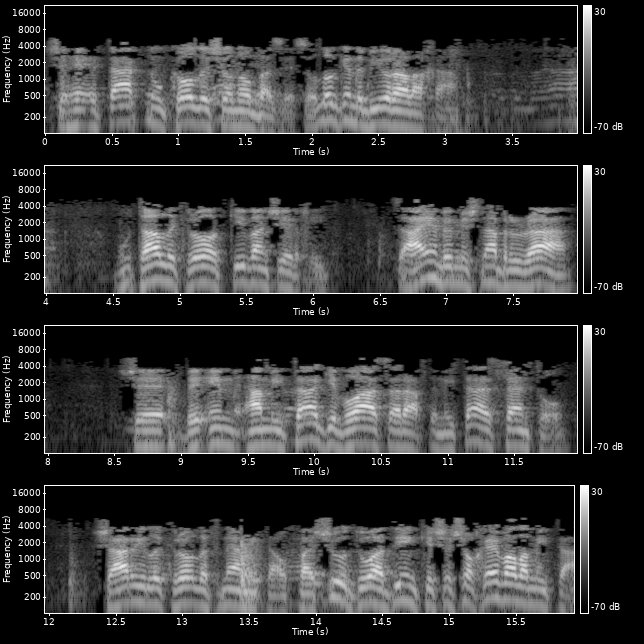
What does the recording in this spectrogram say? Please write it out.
שהעתקנו כל לשונו בזה. So look in the ביור הלכה. מותר לקרות כיוון שהרחיק. תעיין במשנה ברורה שאם המיטה גבוהה שרף, the מיטה is טנטול, שרי לקרוא לפני המיטה. הוא פשוט, הוא הדין כששוכב על המיטה.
